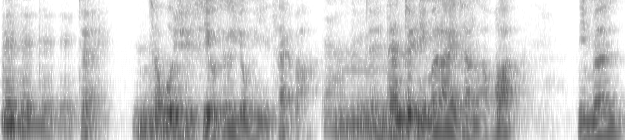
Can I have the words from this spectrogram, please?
对对对对对，这或许是有这个用意在吧？对啊，对，但对你们来讲的话，你们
